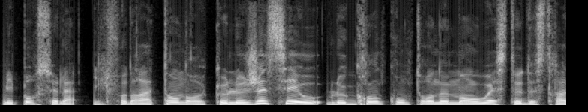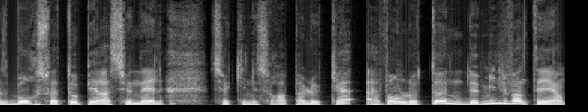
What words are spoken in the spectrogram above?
Mais pour cela, il faudra attendre que le GCO, le grand contournement ouest de Strasbourg, soit opérationnel, ce qui ne sera pas le cas avant l'automne 2021.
